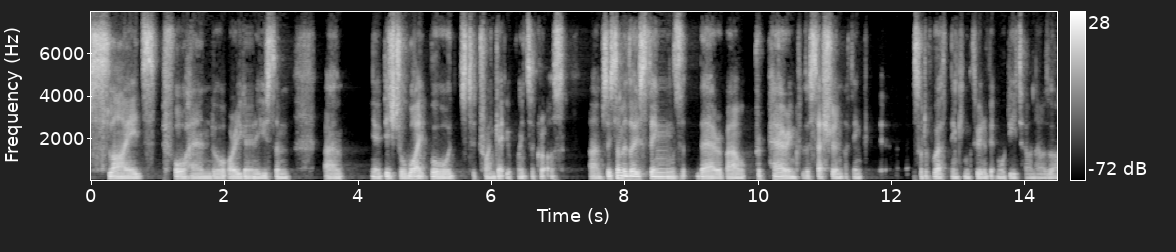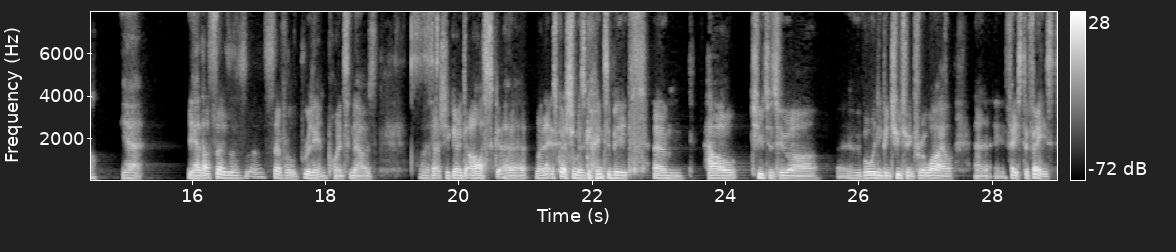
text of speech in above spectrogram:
slides beforehand, or, are you going to use some um, you know digital whiteboards to try and get your points across. Um, so some of those things there about preparing for the session, I think, sort of worth thinking through in a bit more detail now as well. Yeah, yeah, that's those several brilliant points. And I was, I was actually going to ask. Uh, my next question was going to be um, how tutors who are who've already been tutoring for a while face to face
